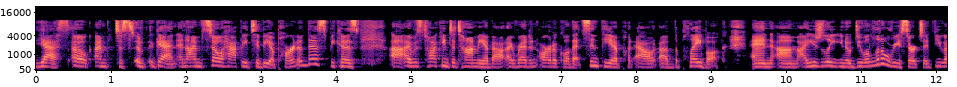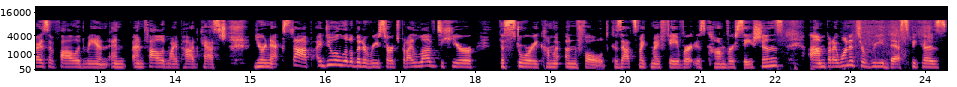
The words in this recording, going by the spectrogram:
Yes. Oh, I'm just again, and I'm so happy to be a part of this because uh, I was talking to Tommi about. I read an article that Cynthia put out of the playbook, and um, I usually, you know, do a little research. If you guys have followed me and and and followed my podcast, Your Next Stop, I do a little bit of research, but I love to hear the story come unfold because that's like my favorite is conversations. Um, but I wanted to read this because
